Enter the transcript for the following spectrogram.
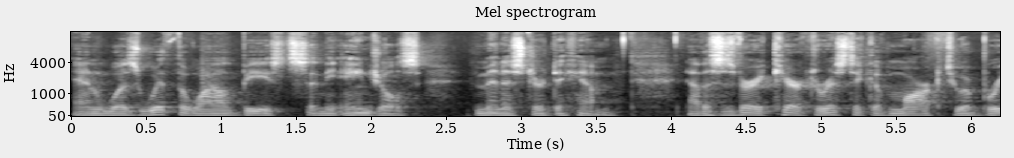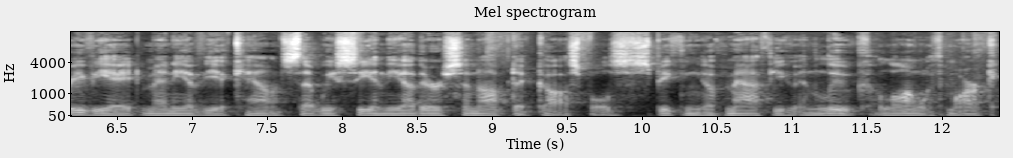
and was with the wild beasts, and the angels ministered to him. Now, this is very characteristic of Mark to abbreviate many of the accounts that we see in the other synoptic gospels, speaking of Matthew and Luke, along with Mark.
